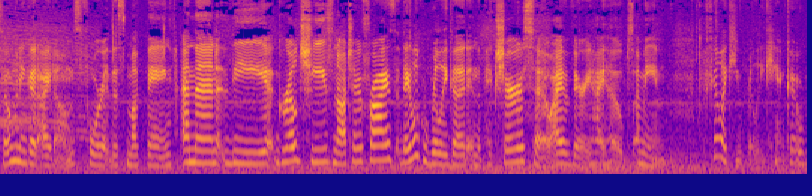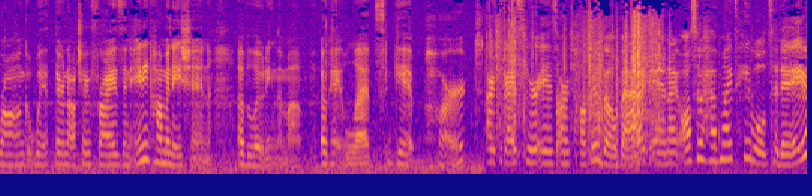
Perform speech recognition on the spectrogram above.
so many good items for this mukbang. And then the grilled cheese nacho fries, they look really good in the picture, so I have very high hopes. I mean, feel like you really can't go wrong with their nacho fries and any combination of loading them up. Okay, let's get parked. All right, guys, here is our Taco Bell bag, and I also have my table today.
